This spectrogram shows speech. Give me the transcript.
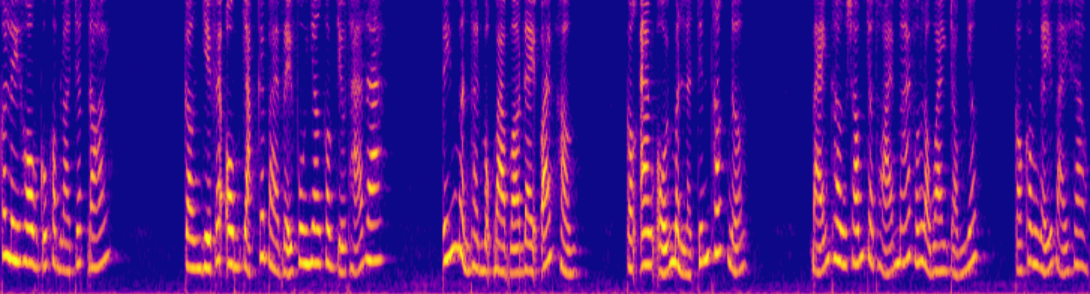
Có ly hôn cũng không lo chết đói. Cần gì phải ôm chặt cái bài vị phu nhân không chịu thả ra? Biến mình thành một bà vợ đầy oán hận còn an ủi mình là chính thất nữa. Bản thân sống cho thoải mái vẫn là quan trọng nhất. Cậu không nghĩ vậy sao?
